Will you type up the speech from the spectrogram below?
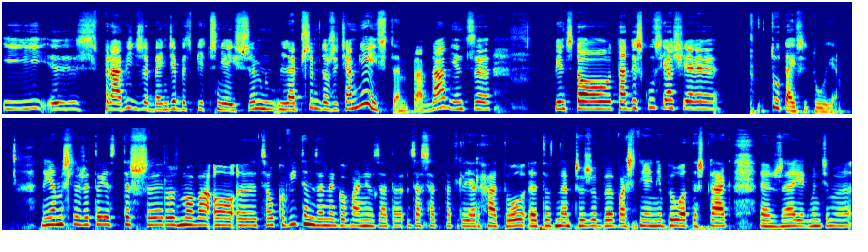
i y, sprawić, że będzie bezpieczniejszym, lepszym do życia miejscem, prawda? Więc, y, więc to ta dyskusja się tutaj sytuuje. No ja myślę, że to jest też e, rozmowa o e, całkowitym zanegowaniu zasad patriarchatu. E, to znaczy, żeby właśnie nie było też tak, że jak będziemy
